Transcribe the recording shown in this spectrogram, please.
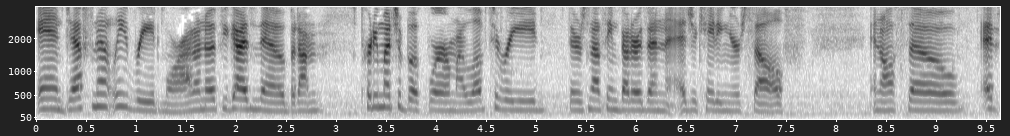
and definitely read more. I don't know if you guys know, but I'm pretty much a bookworm. I love to read. There's nothing better than educating yourself and also ed-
